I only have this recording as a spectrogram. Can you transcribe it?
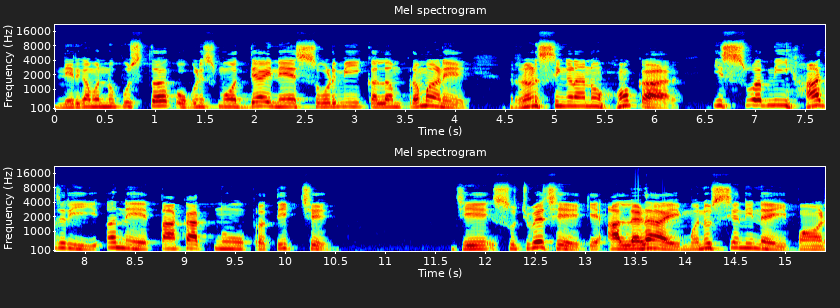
નિર્ગમનનું પુસ્તક ઓગણીસમો અધ્યાયને સોળમી કલમ પ્રમાણે રણસિંગણાનો હોંકાર ઈશ્વરની હાજરી અને તાકાતનું પ્રતીક છે. જે સૂચવે છે કે આ લડાઈ મનુષ્યની નહીં, પણ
